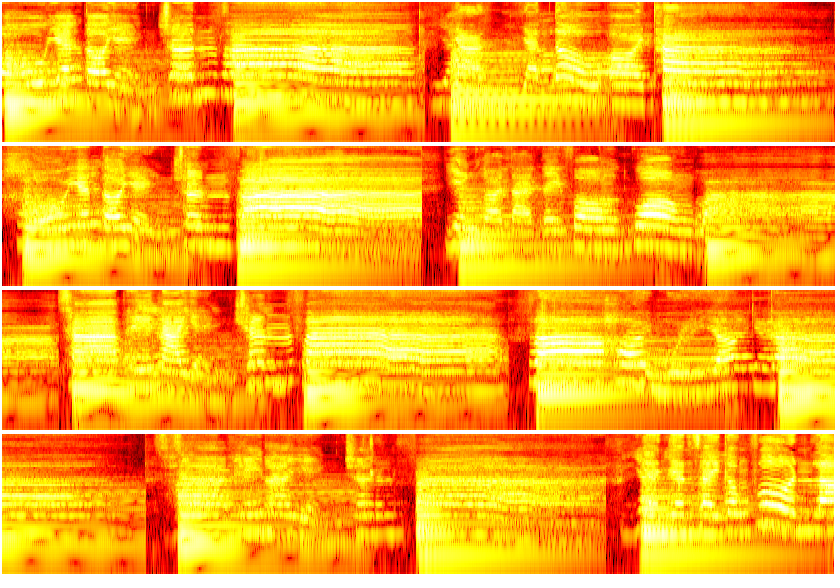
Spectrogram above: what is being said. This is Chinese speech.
好一朵迎春花，人人都爱它。好一朵迎春花，迎来大地放光华。春花，人人齐共欢乐。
